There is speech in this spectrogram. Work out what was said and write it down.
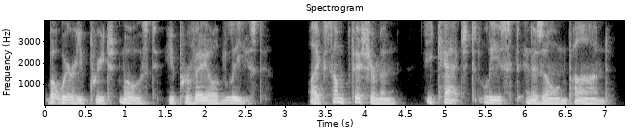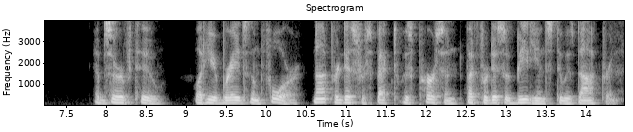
but where he preached most, he prevailed least. Like some fisherman, he catched least in his own pond. Observe, too, what he upbraids them for, not for disrespect to his person, but for disobedience to his doctrine,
